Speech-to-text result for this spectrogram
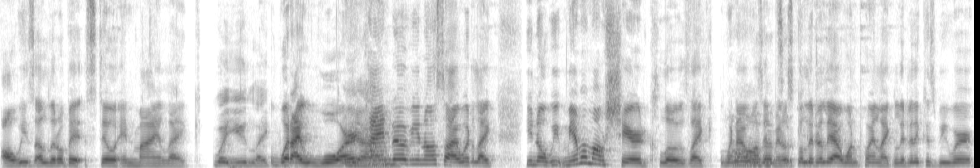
always a little bit still in my like What you like? what I wore, Yeah. kind of, you know. So I would like, you know, we, me and my mom shared clothes like when I Oh, was in middle so school. cute. Literally at one point, like literally, because we were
